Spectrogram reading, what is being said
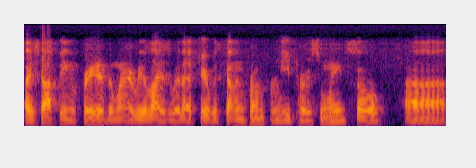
I stopped being afraid of them when I realized where that fear was coming from for me personally. So uh,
